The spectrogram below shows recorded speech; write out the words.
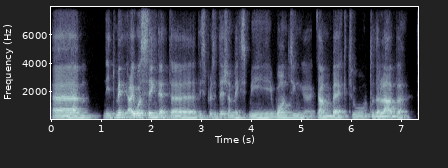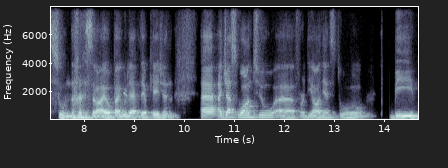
Um, yeah. it may, I was saying that uh, this presentation makes me wanting uh, come back to to the lab soon. so I hope I will have the occasion. Uh, I just want to, uh, for the audience, to be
